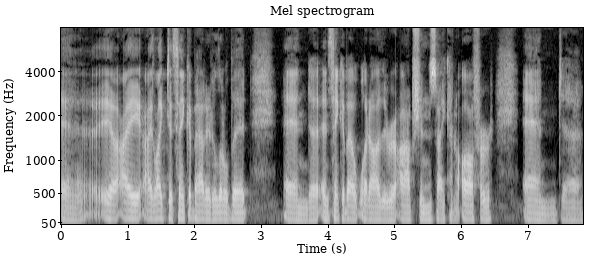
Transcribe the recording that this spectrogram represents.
uh, yeah, I I like to think about it a little bit, and uh, and think about what other options I can offer, and uh,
